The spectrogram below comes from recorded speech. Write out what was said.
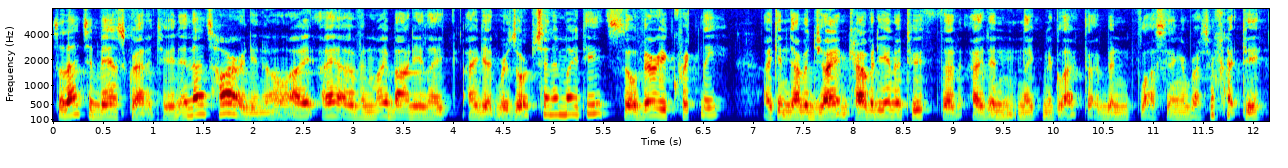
So that's advanced gratitude, and that's hard, you know. I, I have in my body, like, I get resorption in my teeth, so very quickly I can have a giant cavity in a tooth that I didn't like neglect. I've been flossing and brushing my teeth,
